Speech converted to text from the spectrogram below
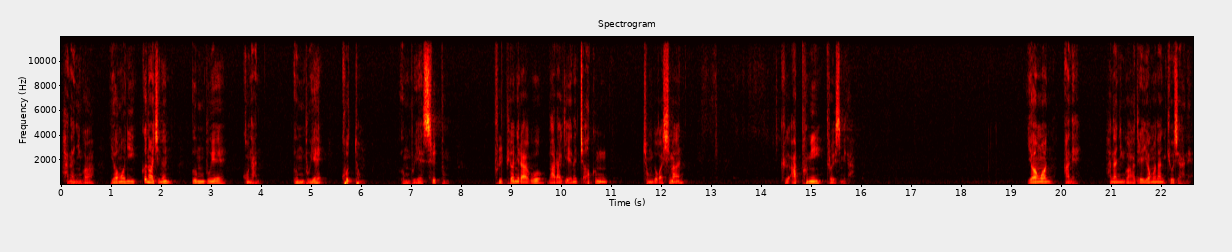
하나님과 영원히 끊어지는 음부의 고난, 음부의 고통, 음부의 슬픔, 불편이라고 말하기에는 조금 정도가 심한 그 아픔이 들어 있습니다. 영원 안에 하나님과 아들의 영원한 교제 안에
